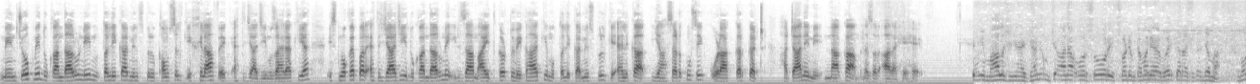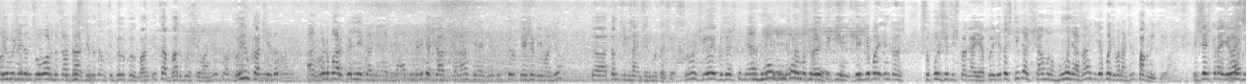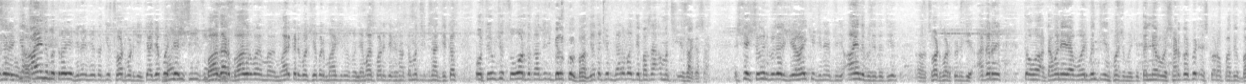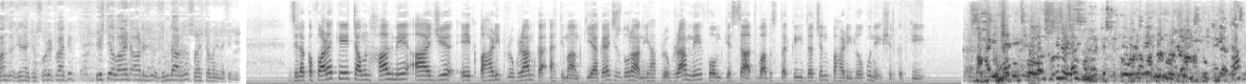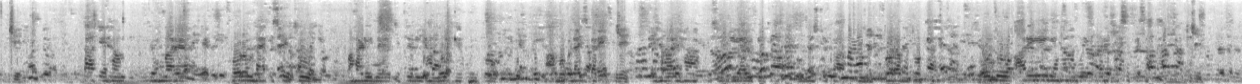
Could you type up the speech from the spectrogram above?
مین چوک میں دکانداروں نے متعلقہ میونسپل کاؤنسل کے خلاف ایک احتجاجی مظاہرہ کیا اس موقع پر احتجاجی دکانداروں نے الزام عائد کرتے ہوئے کہا کہ متعلقہ میونسپل کے اہلکار یہاں سڑکوں سے کوڑا کرکٹ ہٹانے میں ناکام نظر آ رہے ہیں تم تک ام سی متأثر سنچھ گزشتہ بیش انس سکول شکایت یپ تیشہ شامن ہوں آپ یپ پکی اس لیے یہ آئندہ جنٹ ویسے بازار بازار مارکیٹ ویل میں نماز پڑھتی گا تمہیں گا دقت او تم ورک بالکل بند یوتھ گھر والی بسان عیٰ گا اس لیے سن گزشت یہ جن آئندہ ٹھٹ وٹ پیٹ اگر وورتوں تیل نیرو سڑکوں پہ کرو پہ بند جناب سے سوری ٹریفک آرڈر ضلع کپواڑہ کے ٹاؤن ہال میں آج ایک پہاڑی پروگرام کا اہتمام کیا گیا جس دوران یہاں پروگرام میں فوم کے ساتھ وابستہ کئی درجن پہاڑی لوگوں نے شرکت کی باہر لوگوں کو کو تاکہ ہم جو ہمارے فورم ہے اس کے تھرو پہاڑی میں جتنے بھی یہاں لوگ ہیں ان کو موبلائز کریں جی۔ یہ ہمارے یہاں انڈسٹری کا دورہ متوقع ہے وہ جو آ رہے ہیں یہاں وہ کے ساتھ آ رہے ہیں جی۔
